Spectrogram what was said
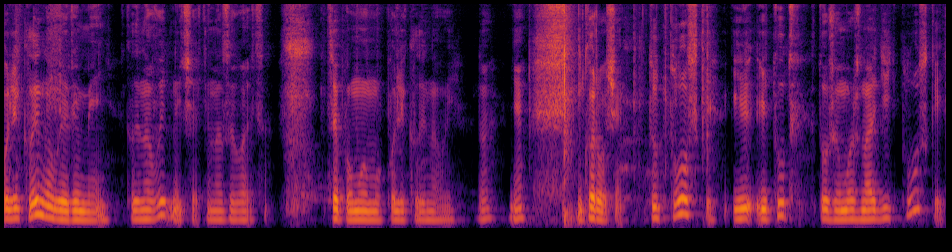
поліклиновий ремень. Клиновидний, чи як він називається. Це, по-моєму, поліклиновий. Да? Ні? Ну, коротше, тут плоский, і, і тут теж можна одіти плоский,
